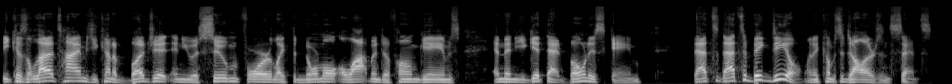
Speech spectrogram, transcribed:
because a lot of times you kind of budget and you assume for like the normal allotment of home games, and then you get that bonus game. That's that's a big deal when it comes to dollars and cents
